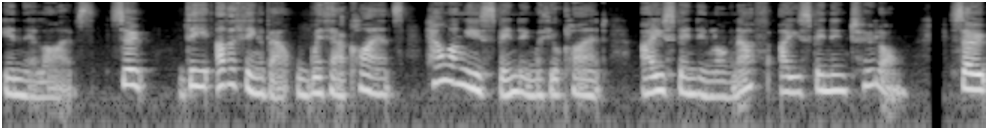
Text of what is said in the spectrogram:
in their lives. So the other thing about with our clients, how long are you spending with your client? Are you spending long enough? Are you spending too long? So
